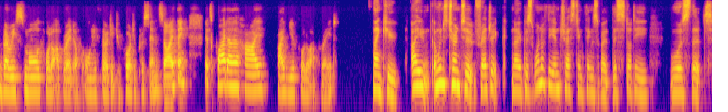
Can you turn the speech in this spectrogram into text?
very small follow-up rate of only 30 to 40%. So I think it's quite a high five-year follow-up rate. Thank you. I, I'm going to turn to Frederik now, because one of the interesting things about this study was that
